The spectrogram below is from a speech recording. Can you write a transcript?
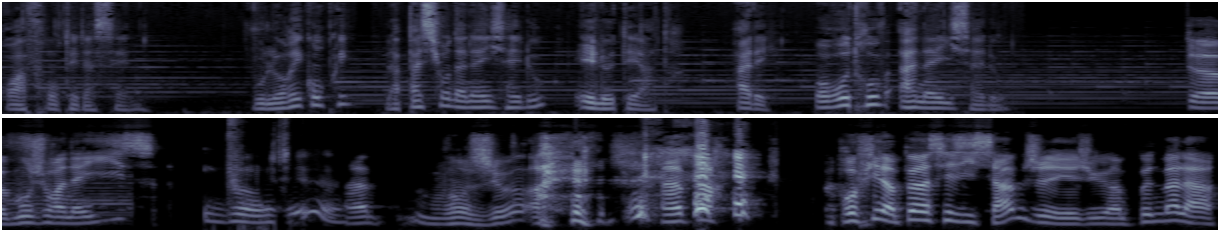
pour affronter la scène. Vous l'aurez compris, la passion d'Anaïs Hadoud est le théâtre. Allez, on retrouve Anaïs Hadoud. Euh, bonjour Anaïs. Bonjour. Un- bonjour. un, parcours- un profil un peu insaisissable. J'ai eu un peu de mal à,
